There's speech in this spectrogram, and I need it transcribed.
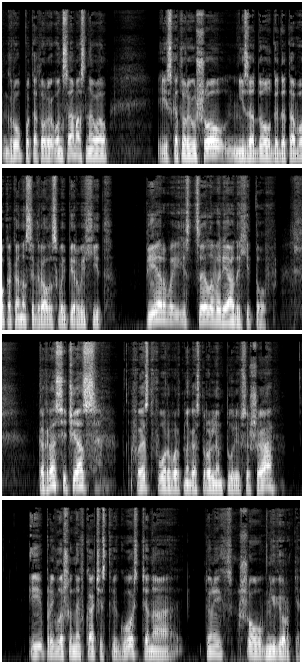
группа, которую он сам основал, и из которой ушел незадолго до того, как она сыграла свой первый хит. Первый из целого ряда хитов. Как раз сейчас Fast Forward на гастрольном туре в США и приглашены в качестве гостя на Тюникс-шоу в Нью-Йорке.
